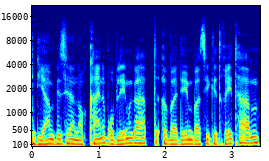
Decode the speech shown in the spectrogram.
Die haben bisher noch keine Probleme gehabt äh, bei dem, was sie gedreht haben.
